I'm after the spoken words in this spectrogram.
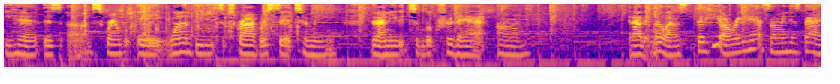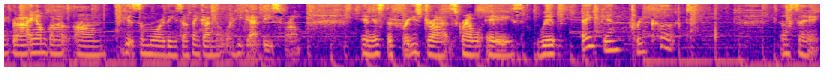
he had this uh, scrambled egg. One of the subscribers said to me that I needed to look for that. Um, and I didn't realize that he already had some in his bag, but I am gonna um, get some more of these. I think I know where he got these from. And it's the freeze-dried scrambled eggs with bacon pre-cooked. I'll say,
